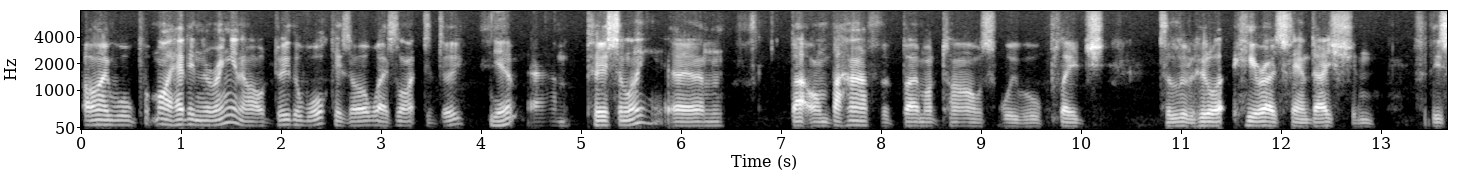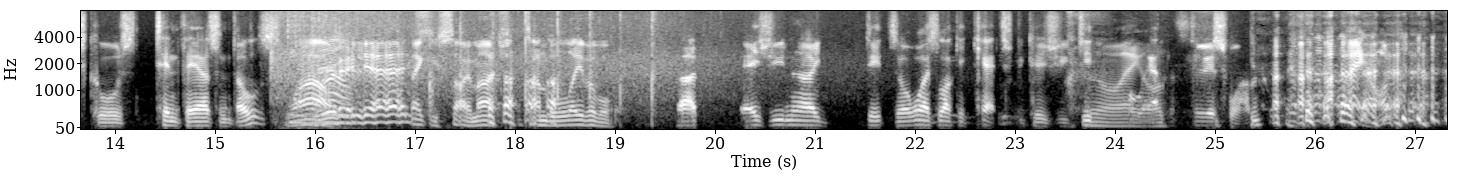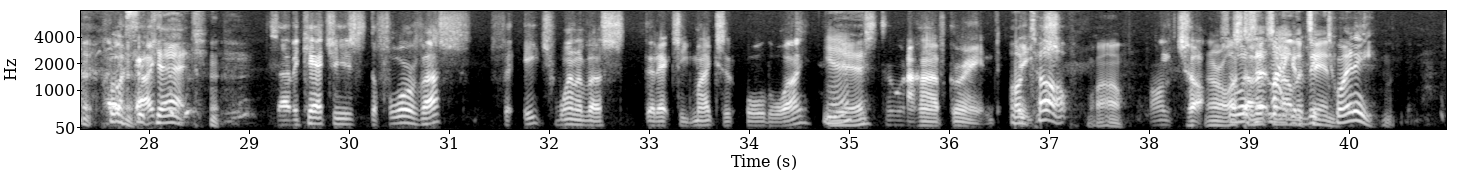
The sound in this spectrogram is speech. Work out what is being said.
I will put my hat in the ring and I'll do the walk as I always like to do Yeah. um, personally. Um, but on behalf of Beaumont Tiles, we will pledge to Little Heroes Foundation for this cause ten thousand dollars. Wow. Brilliant. Thank you so much. It's unbelievable. But as you know, it's always like a catch because you did Oh, hang pull on. out the first one. Hang on. What's the catch? So the catch is the four of us, for each one of us that actually makes it all the way, yeah. Yeah. is two and a half grand. On each. top. Wow. On top. All right. So So, what's that that's make it another a big 10. twenty?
